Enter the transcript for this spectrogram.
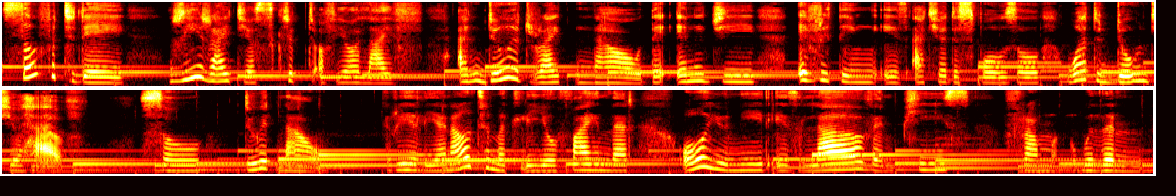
So, for today, rewrite your script of your life and do it right now. The energy, everything is at your disposal. What don't you have? So, do it now, really. And ultimately, you'll find that all you need is love and peace from within.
